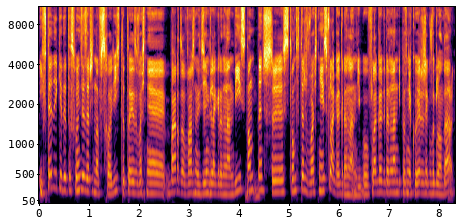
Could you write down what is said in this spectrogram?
I wtedy, kiedy to słońce zaczyna wschodzić, to to jest właśnie bardzo ważny dzień dla Grenlandii. Stąd, też, y, stąd też właśnie jest flaga Grenlandii, bo flaga Grenlandii pewnie kojarzysz, jak wygląda. Tak.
